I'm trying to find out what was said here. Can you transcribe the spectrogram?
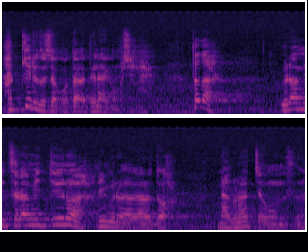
はっきりとした答えは出ないかもしれない。ただ恨みつらみっていうのはリングに上がるとなくなっちゃうもんですね。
